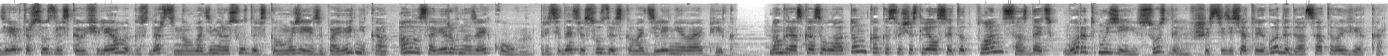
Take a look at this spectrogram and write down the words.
Директор Суздальского филиала Государственного Владимира Суздальского музея-заповедника Алла Саверовна Зайкова, председатель Суздальского отделения ВАПИК, много рассказывала о том, как осуществлялся этот план создать город-музей в Суздале в 60-е годы XX века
